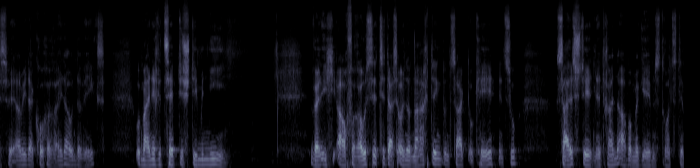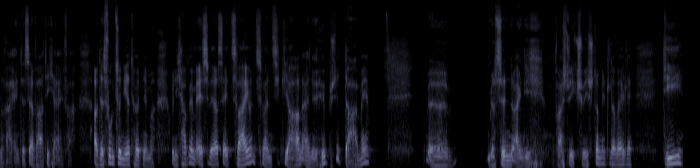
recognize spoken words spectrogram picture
SWR mit der Kocherei da unterwegs und meine Rezepte stimmen nie. Weil ich auch voraussetze, dass einer nachdenkt und sagt, okay, in Sub, Salz steht nicht dran, aber wir geben es trotzdem rein. Das erwarte ich einfach. Aber das funktioniert heute nicht mehr. Und ich habe im SWR seit 22 Jahren eine hübsche Dame. Äh, wir sind eigentlich fast wie Geschwister mittlerweile. Die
